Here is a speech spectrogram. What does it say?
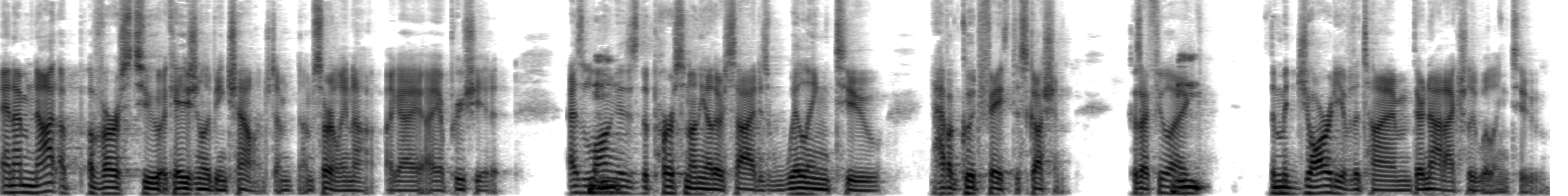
and I'm not averse to occasionally being challenged. I'm I'm certainly not. Like I, I appreciate it as long as the person on the other side is willing to have a good faith discussion. Because I feel like mm. the majority of the time, they're not actually willing to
